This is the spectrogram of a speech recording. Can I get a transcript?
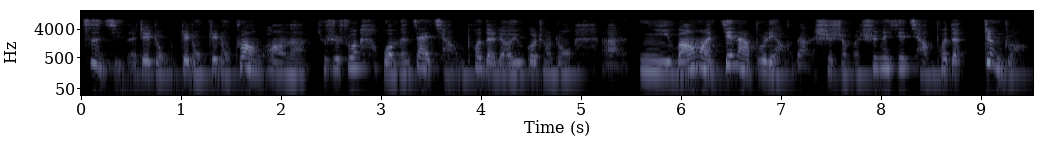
自己的这种这种这种状况呢？就是说我们在强迫的疗愈过程中啊，你往往接纳不了的是什么？是那些强迫的症状。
